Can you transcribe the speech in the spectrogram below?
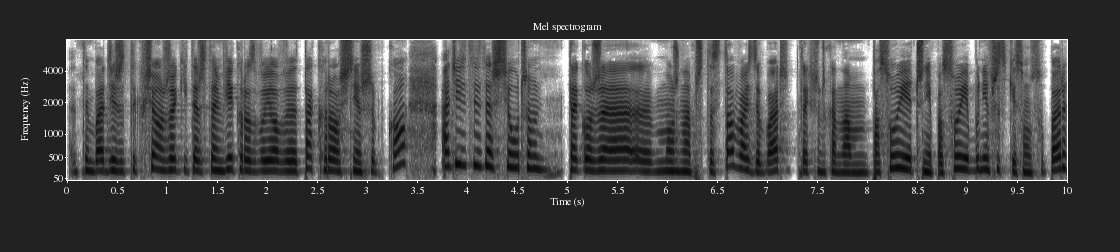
E, tym bardziej, że tych książek i też ten wiek rozwojowy tak rośnie szybko, a dzieci też się uczą tego, że można przetestować przetestować, zobaczyć, czy ta książka nam pasuje, czy nie pasuje, bo nie wszystkie są super,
